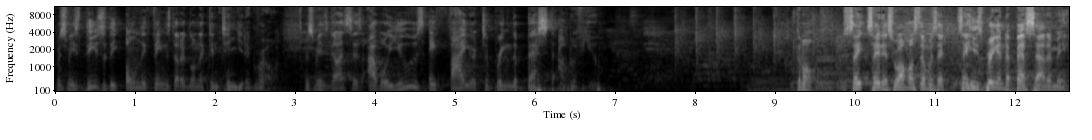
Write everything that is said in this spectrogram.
which means these are the only things that are going to continue to grow. Which means God says, I will use a fire to bring the best out of you. Come on, say, say this. We're almost done with say, say, He's bringing the best out of me.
